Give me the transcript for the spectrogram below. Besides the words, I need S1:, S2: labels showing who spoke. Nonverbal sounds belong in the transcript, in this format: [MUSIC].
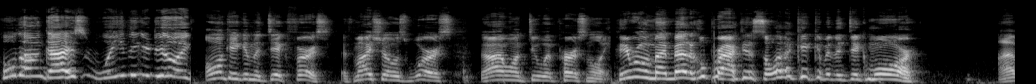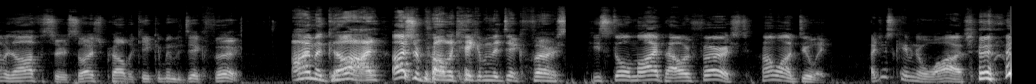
S1: Hold on, guys. What do you think you're doing? I want to kick him in the dick first. If my show is worse, then I want to do it personally. He ruined my medical practice, so I want to kick him in the dick more. I'm an officer, so I should probably kick him in the dick first. I'm a god. I should probably kick him in the dick first. He stole my power first. I want to do it. I just came to watch. [LAUGHS]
